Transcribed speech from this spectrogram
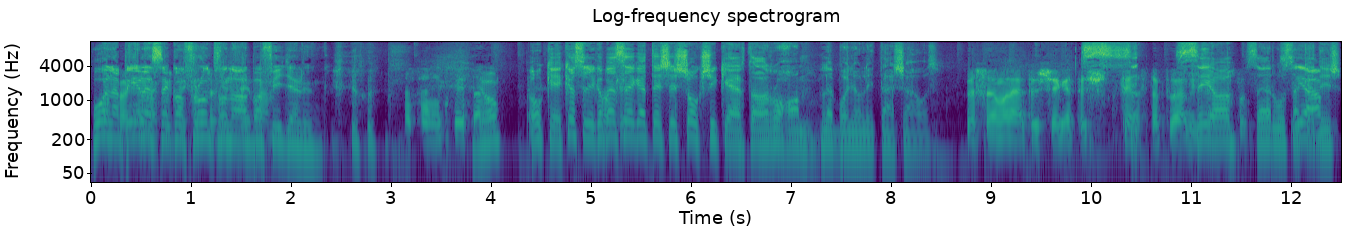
Holnap én leszek a frontvonalba, figyelünk. Köszönjük szépen. Jó. Oké, okay, köszönjük okay. a beszélgetést, és sok sikert a roham lebonyolításához. Köszönöm a lehetőséget, és sziasztok további Szia, szervusz neked is.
